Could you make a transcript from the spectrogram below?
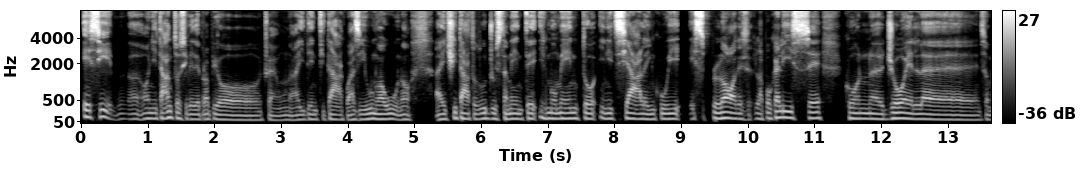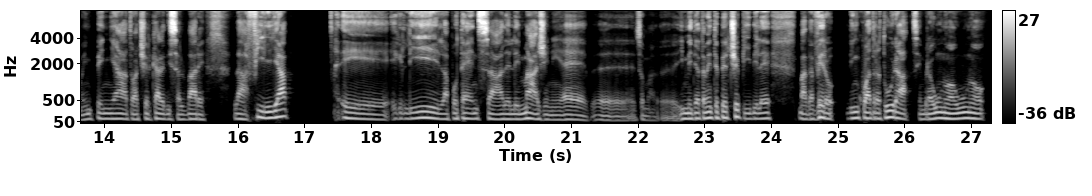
e sì, eh, ogni tanto si vede proprio cioè, una identità quasi uno a uno. Hai citato tu giustamente il momento iniziale in cui esplode l'apocalisse con Joel eh, insomma, impegnato a cercare di salvare la figlia. E, e, lì la potenza delle immagini è eh, insomma eh, immediatamente percepibile ma davvero l'inquadratura sembra uno a uno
